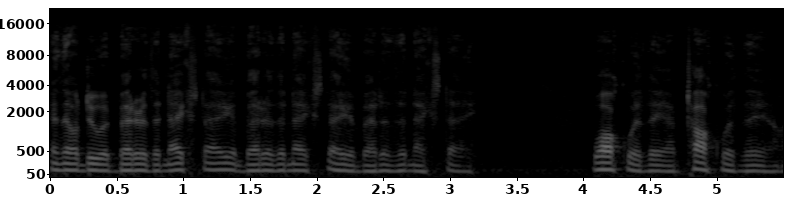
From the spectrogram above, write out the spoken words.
And they'll do it better the next day, and better the next day, and better the next day. Walk with them, talk with them,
